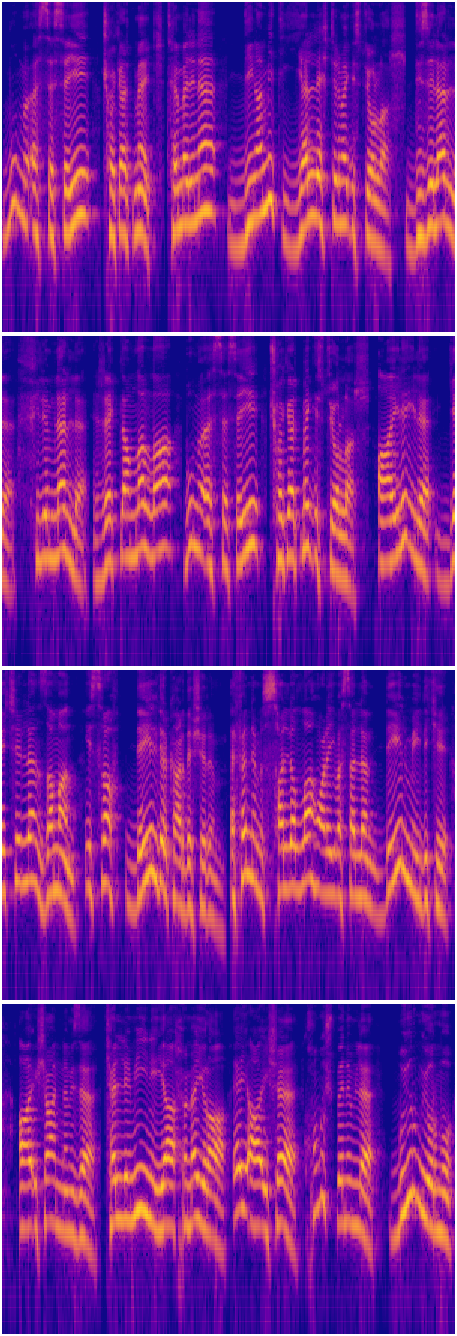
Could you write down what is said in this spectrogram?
bu müesseseyi çökertmek, temeline dinamit yerleştirmek istiyorlar. Dizilerle, filmlerle, reklamlarla bu müesseseyi çökertmek istiyorlar. Aile ile geçirilen zaman israf değildir kardeşlerim. Efendimiz sallallahu aleyhi ve sellem değil miydi ki Ayşe annemize kellemini ya Hümeyra ey Ayşe konuş benimle buyurmuyor mu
